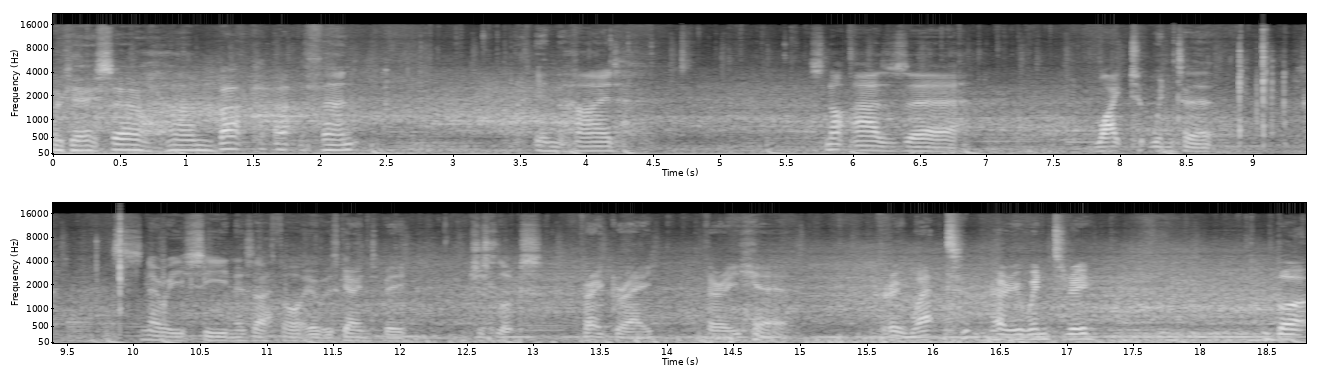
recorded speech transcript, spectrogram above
Okay, so I'm back at the fen in the hide. It's not as uh, white winter snowy scene as I thought it was going to be. It just looks very grey, very uh, very wet, very wintry, but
